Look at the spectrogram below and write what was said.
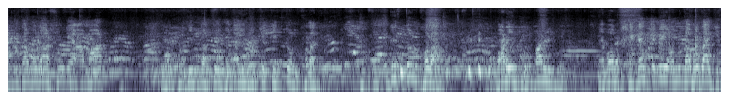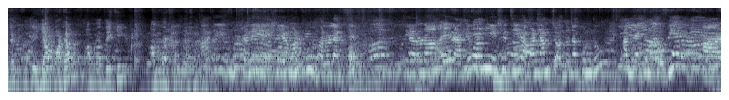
অমিতাভদার সঙ্গে আমার প্রদীপ দত্তের যেটাই হচ্ছে কীর্তন খোলা দিয়ে কীর্তন খোলা। বারুইপুর। বারুইপুর। এবং সেখান থেকেই অমিতাভদা যেখান থেকে যা পাঠান আমরা দেখি আমরা সঙ্গে সঙ্গে। আজ এই অনুষ্ঠানে এসে আমার খুব ভালো লাগছে। কেননা এর আগেও আমি এসেছি আমার নাম চন্দনা কুণ্ডু আমি একজন কবি আর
